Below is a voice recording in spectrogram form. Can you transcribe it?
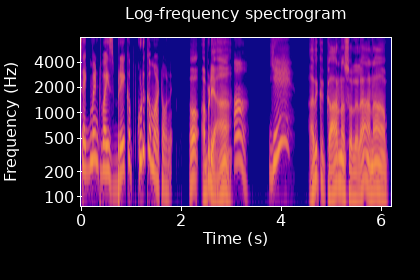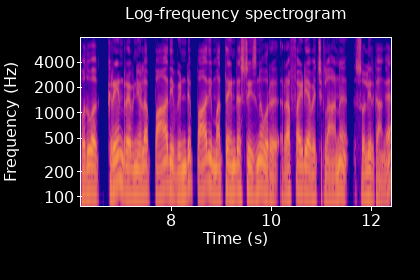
செக்மெண்ட் வைஸ் பிரேக்கப் கொடுக்க மாட்டோம்னு. ஓ அப்படியா? ஆ. ஏன்? அதுக்கு காரணம் சொல்லல ஆனா பொதுவா கிரேன் ரெவென்யூல பாதி விண்டு பாதி மத்த இண்டஸ்ட்ரீஸ்னு ஒரு ரஃப் ஐடியா வச்சுக்கலாம்னு சொல்லியிருக்காங்க.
